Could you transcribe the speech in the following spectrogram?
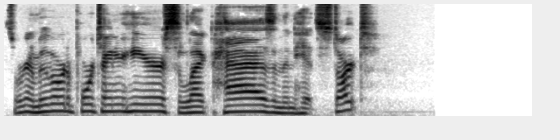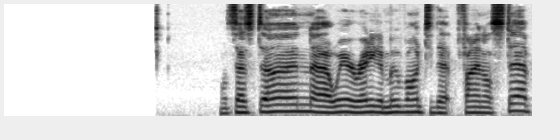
So we're going to move over to Portainer here, select Hass, and then hit Start. Once that's done, uh, we are ready to move on to that final step.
